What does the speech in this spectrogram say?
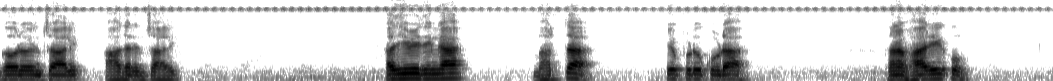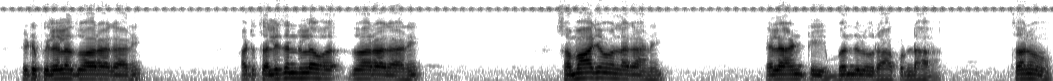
గౌరవించాలి ఆదరించాలి. అదేవిధంగా భర్త ఎప్పుడూ కూడా తన భార్యకు ఇటు పిల్లల ద్వారా కానీ అటు తల్లిదండ్రుల ద్వారా కానీ సమాజం వల్ల కానీ ఎలాంటి ఇబ్బందులు రాకుండా తను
